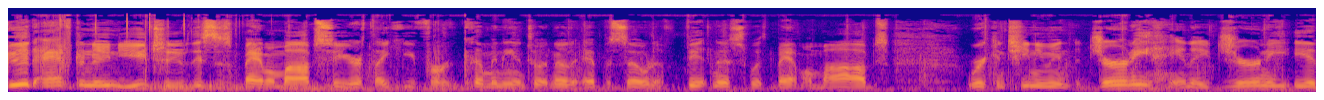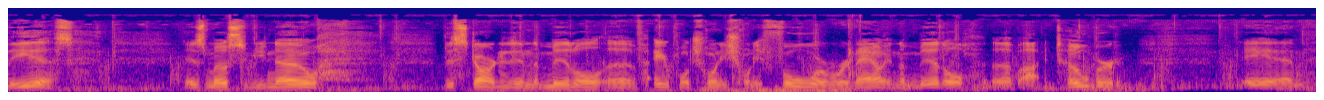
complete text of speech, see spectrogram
Good afternoon, YouTube. This is Bama Mobs here. Thank you for coming into another episode of Fitness with Bama Mobs. We're continuing the journey, and a journey it is. As most of you know, this started in the middle of April 2024. We're now in the middle of October, and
